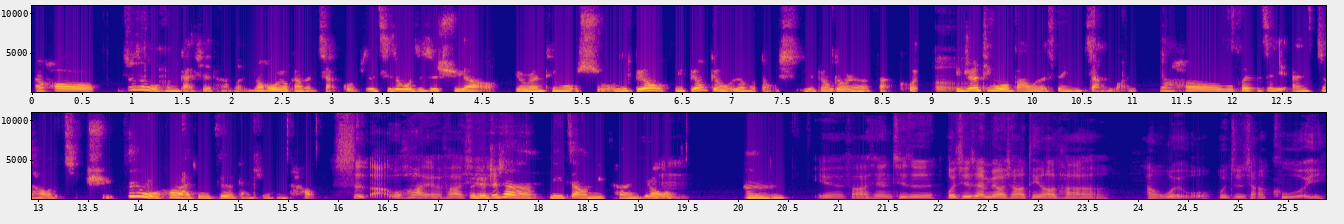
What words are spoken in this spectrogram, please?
然后。就是我很感谢他们，然后我有跟他们讲过，就是其实我只是需要有人听我说，你不用你不用给我任何东西，也不用给我任何反馈，嗯，你觉得听我把我的事情讲完，然后我会自己安置好我的情绪。就是我后来觉得这个感觉很好。是啊，我后来也发现，我觉得就像你找女朋友，嗯，也发现其实我其实也没有想要听到他安慰我，我就是想要哭而已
